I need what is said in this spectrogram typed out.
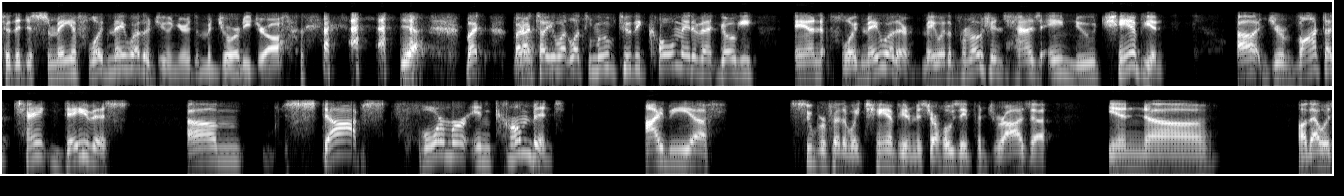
To the dismay of Floyd Mayweather Jr., the majority draw. Yeah. But but I tell you what, let's move to the co-main event, Gogi, and Floyd Mayweather. Mayweather Promotions has a new champion. Uh, Gervonta Tank Davis um, stops former incumbent IBF super featherweight champion, Mr. Jose Pedraza, in uh, oh, that was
